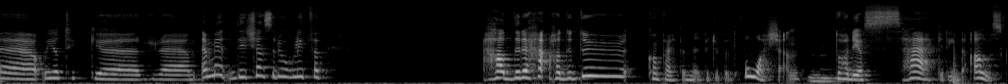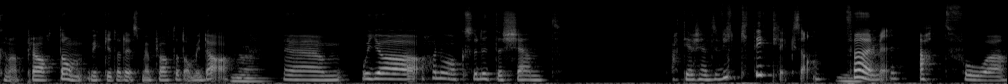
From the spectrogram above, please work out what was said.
Eh, och jag tycker... Eh, ja, men det känns roligt för att... Hade, här, hade du kontaktat mig för typ ett år sedan, Mm. då hade jag säkert inte alls kunnat prata om mycket av det som jag pratat om idag. Ehm, och jag har nog också lite känt att det har känts viktigt liksom Mm. för mig att få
